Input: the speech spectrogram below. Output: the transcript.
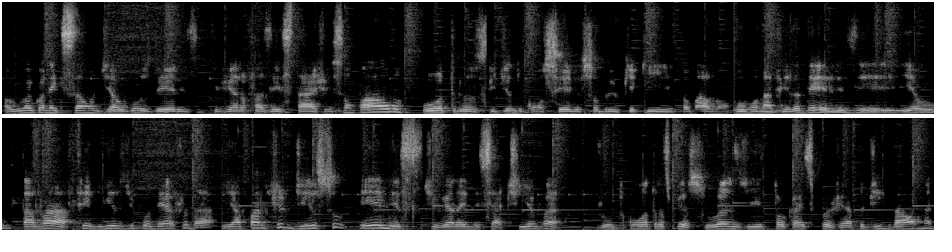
alguma conexão de alguns deles que vieram fazer estágio em São Paulo, outros pedindo conselho sobre o que que tomavam rumo na vida deles e e eu estava feliz de poder ajudar. E a partir disso, eles tiveram a iniciativa junto com outras pessoas, de tocar esse projeto de endowment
